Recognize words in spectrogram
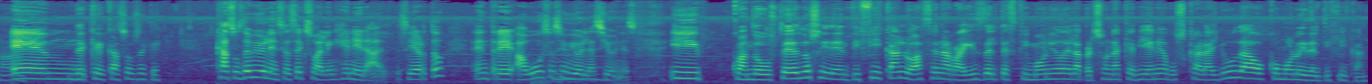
Ah, em, ¿De qué casos de qué? Casos de violencia sexual en general, ¿cierto? Entre abusos y mm. violaciones. Y cuando ustedes los identifican, ¿lo hacen a raíz del testimonio de la persona que viene a buscar ayuda o cómo lo identifican?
